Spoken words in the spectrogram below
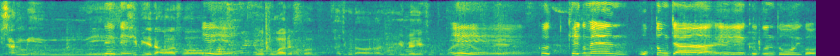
이상민이 네네. TV에 나와서 예, 예. 요 도마를 한번 가지고 나와가지고 유명해진 예, 도마예요. 예, 예. 그 개그맨 옥동자, 옥동자, 예, 예. 그분도 이거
